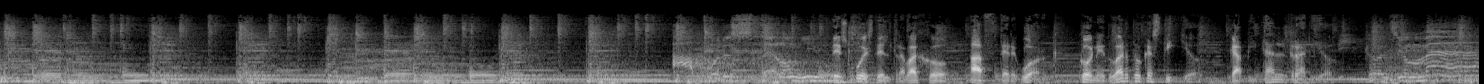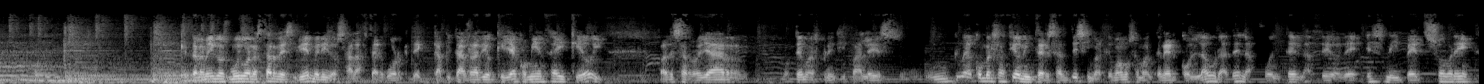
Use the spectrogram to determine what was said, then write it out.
Después del trabajo, After Work, con Eduardo Castillo, Capital Radio. ¿Qué tal amigos? Muy buenas tardes y bienvenidos al After Work de Capital Radio que ya comienza y que hoy va a desarrollar como temas principales una conversación interesantísima que vamos a mantener con Laura de la Fuente, la CEO de Snippet, sobre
